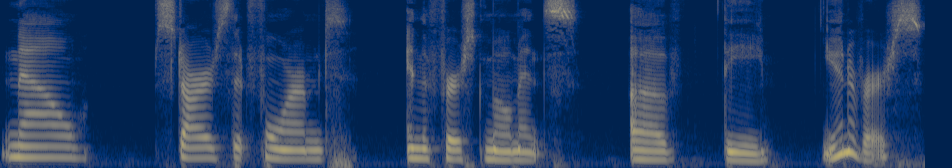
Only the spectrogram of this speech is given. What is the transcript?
Now, stars that formed in the first moments of the universe,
